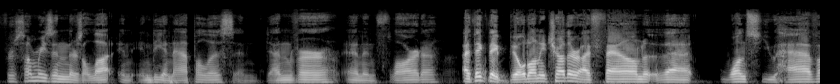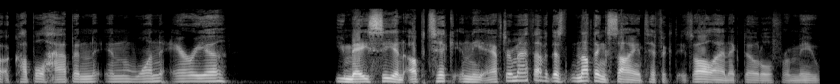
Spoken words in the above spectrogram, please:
for some reason, there's a lot in Indianapolis and Denver and in Florida. I think they build on each other. I found that once you have a couple happen in one area, you may see an uptick in the aftermath of it. There's nothing scientific. It's all anecdotal from me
